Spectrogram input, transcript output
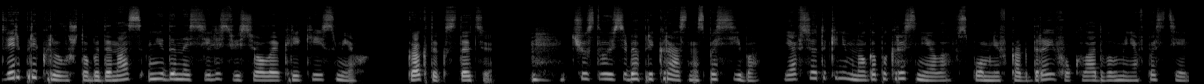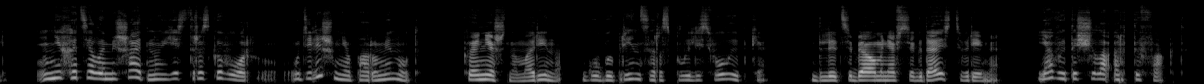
Дверь прикрыл, чтобы до нас не доносились веселые крики и смех. «Как ты, кстати?» «Чувствую себя прекрасно, спасибо. Я все-таки немного покраснела, вспомнив, как Дрейв укладывал меня в постель. Не хотела мешать, но есть разговор. Уделишь мне пару минут?» «Конечно, Марина». Губы принца расплылись в улыбке. Для тебя у меня всегда есть время. Я вытащила артефакт.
